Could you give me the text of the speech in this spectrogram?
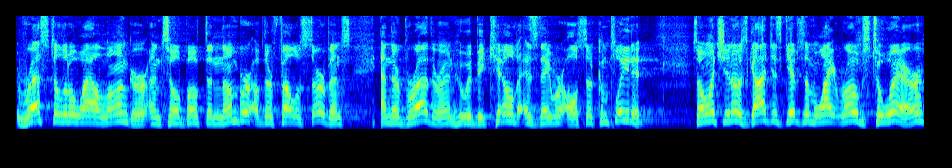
rest a little while longer until both the number of their fellow servants and their brethren who would be killed as they were also completed. So I want you to notice God just gives them white robes to wear.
